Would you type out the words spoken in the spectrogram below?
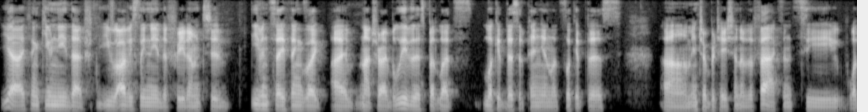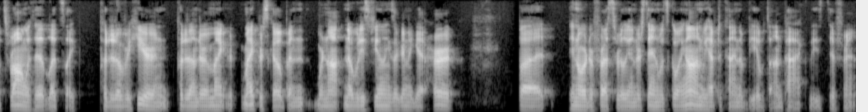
Yeah, I think you need that. You obviously need the freedom to even say things like, I'm not sure I believe this, but let's look at this opinion. Let's look at this um, interpretation of the facts and see what's wrong with it. Let's like put it over here and put it under a mi- microscope. And we're not, nobody's feelings are going to get hurt. But in order for us to really understand what's going on, we have to kind of be able to unpack these different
